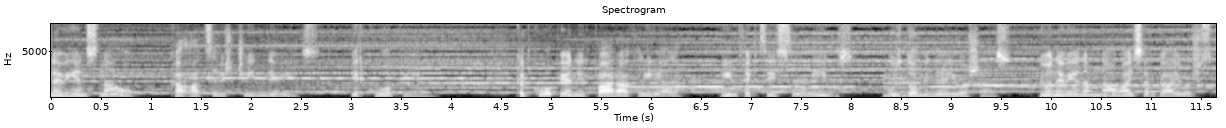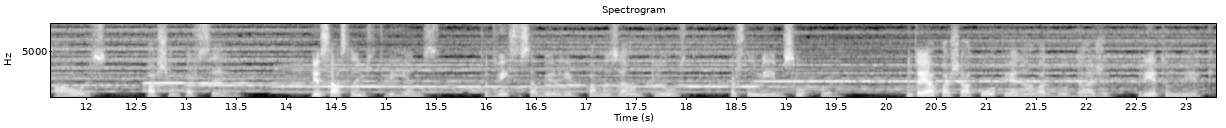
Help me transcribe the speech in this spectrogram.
Neviens nav kā atsevišķi indivīds, ir kopiena. Kad kopiena ir pārāk liela, infekcijas slimības būs dominējošās, jo nevienam nav aizsargājošas auras pašam par sevi. Ja saslimst viens, tad visa sabiedrība pamazām kļūst par slimības upuri. Un tajā pašā kopienā var būt daži rietumnieki,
